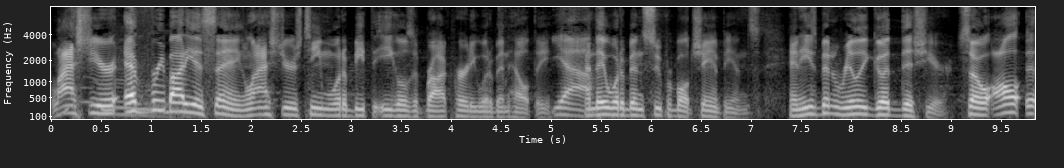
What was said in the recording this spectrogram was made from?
last year mm. everybody is saying last year's team would have beat the Eagles if Brock Purdy would have been healthy. Yeah. and they would have been Super Bowl champions. And he's been really good this year. So all uh,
